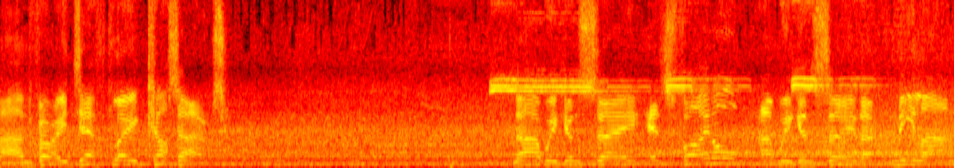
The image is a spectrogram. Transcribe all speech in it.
And very deftly cut out. Now we can say it's final, and we can say that Milan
